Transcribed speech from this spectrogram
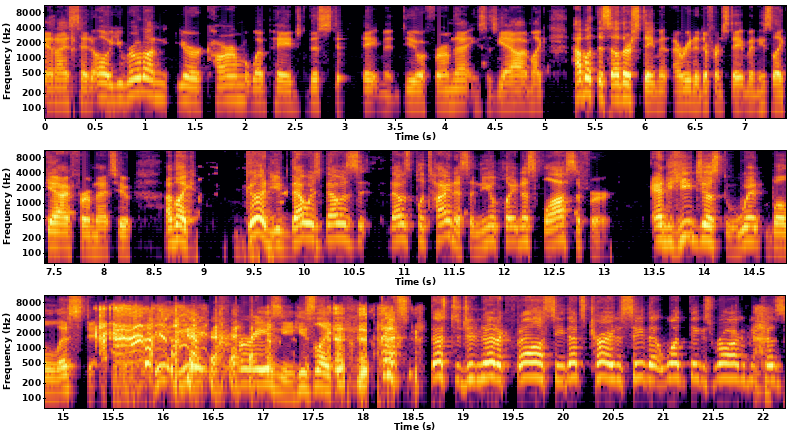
and I said, Oh, you wrote on your CARM webpage this statement. Do you affirm that? He says, Yeah. I'm like, How about this other statement? I read a different statement. He's like, Yeah, I affirm that too. I'm like, Good. You that was that was that was Plotinus, a Neoplatonist philosopher. And he just went ballistic. he, he went crazy. He's like, "That's that's the genetic fallacy. That's trying to say that one thing's wrong because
